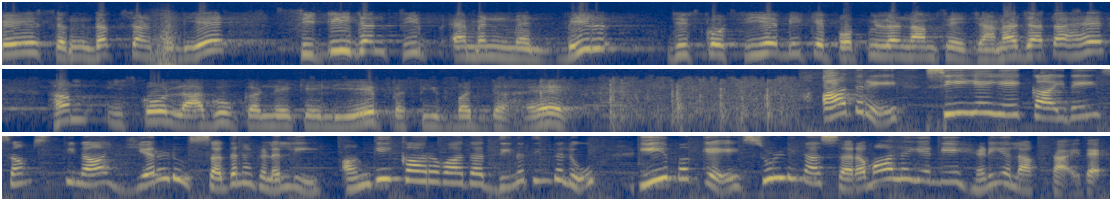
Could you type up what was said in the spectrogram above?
के संरक्षण के लिए सिटीजनशिप अमेंडमेंट बिल जिसको सीएबी के पॉपुलर नाम से जाना जाता है हम इसको लागू करने के लिए प्रतिबद्ध है ಆದರೆ ಸಿಎಎ ಕಾಯ್ದೆ ಸಂಸತ್ತಿನ ಎರಡು ಸದನಗಳಲ್ಲಿ ಅಂಗೀಕಾರವಾದ ದಿನದಿಂದಲೂ ಈ ಬಗ್ಗೆ ಸುಳ್ಳಿನ ಸರಮಾಲೆಯನ್ನೇ ಹೆಣೆಯಲಾಗ್ತಾ ಇದೆ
